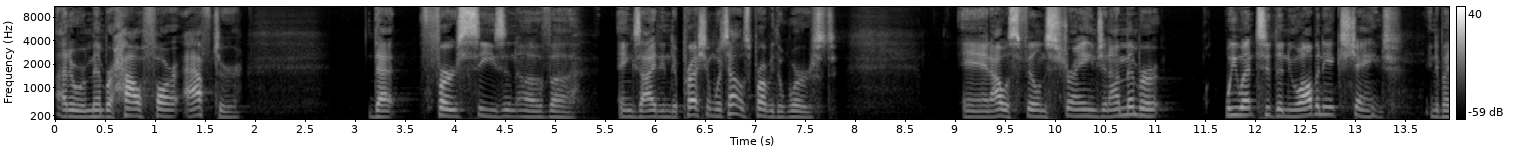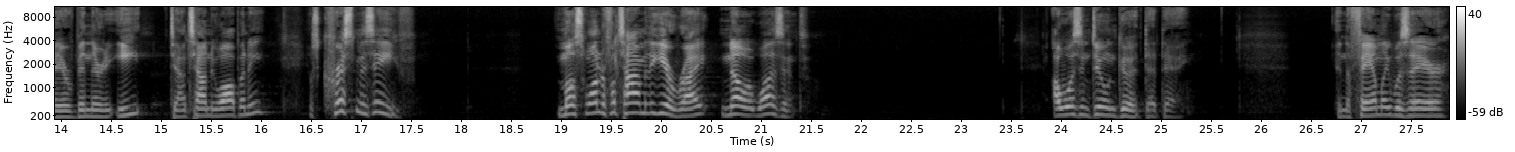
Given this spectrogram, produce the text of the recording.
I don't remember how far after that first season of uh, anxiety and depression, which that was probably the worst. And I was feeling strange. And I remember we went to the New Albany Exchange. Anybody ever been there to eat? Downtown New Albany? It was Christmas Eve. Most wonderful time of the year, right? No, it wasn't. I wasn't doing good that day. And the family was there.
